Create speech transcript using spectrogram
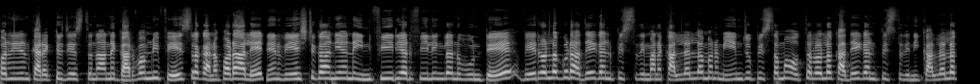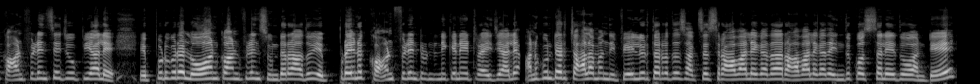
పని నేను కరెక్ట్ చేస్తున్నా అనే గర్వం నీ ఫేస్లో కనపడాలి. నేను వేస్ట్ కానీ అనే ఇన్ఫీరియర్ ఫీలింగ్లో నువ్వు ఉంటే వేరేళ్ళకి కూడా అదే కనిపిస్తుంది. మన కళ్ళల్లో మనం ఏం చూపిస్తామో అవతల వాళ్ళకి అదే కనిపిస్తుంది. నీ కళ్ళల్లో కాన్ఫిడెన్సే చేయాలి. ఎప్పుడు కూడా లో ఆన్ కాన్ఫిడెన్స్ ఉండరాదు. ఎప్పుడైనా కాన్ఫిడెంట్ ఉండడానికనే ట్రై చేయాలి. అనుకుంటారు చాలా మంది ఫెయిల్యూర్ తర్వాత సక్సెస్ రావాలి కదా రావాలి కదా ఎందుకు వస్తలేదు? అంటే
